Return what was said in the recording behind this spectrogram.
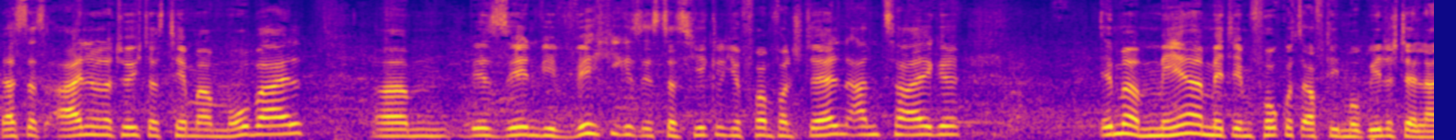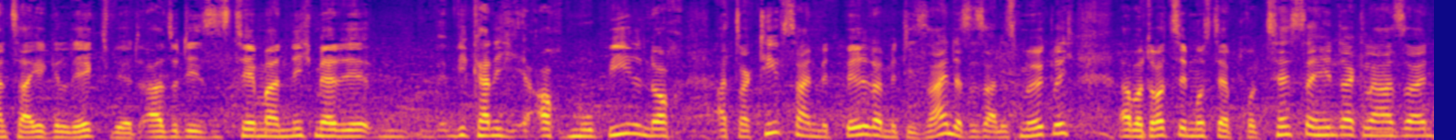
Das ist das eine natürlich das Thema Mobile. Ähm, wir sehen, wie wichtig es ist, dass jegliche Form von Stellenanzeige immer mehr mit dem Fokus auf die mobile Stellenanzeige gelegt wird. Also dieses Thema nicht mehr, wie kann ich auch mobil noch attraktiv sein mit Bildern, mit Design, das ist alles möglich, aber trotzdem muss der Prozess dahinter klar sein,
